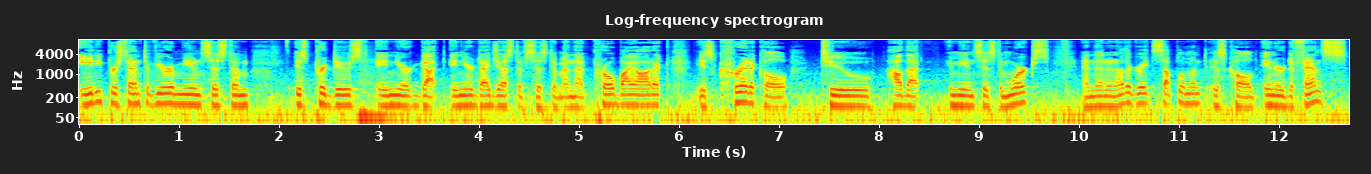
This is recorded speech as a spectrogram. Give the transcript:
80% of your immune system is produced in your gut, in your digestive system, and that probiotic is critical to how that immune system works. And then another great supplement is called Inner Defense.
